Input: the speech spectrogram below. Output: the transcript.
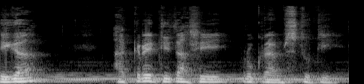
Tiga, akreditasi program studi.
